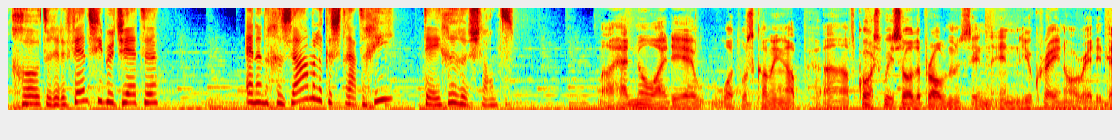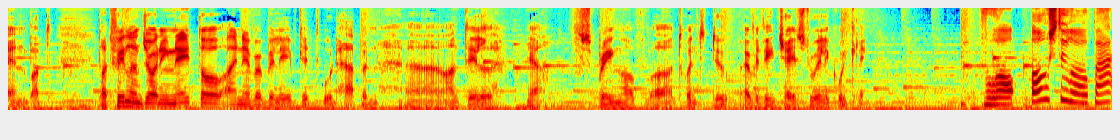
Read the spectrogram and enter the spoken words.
grotere defensiebudgetten en een gezamenlijke strategie tegen Rusland. I had no idea what was coming up. Uh, of course, we saw the problems in, in Ukraine already then, but but Finland joining NATO, I never believed it would happen uh, until yeah, spring of uh, 22. Everything changed really quickly. Vooral Oost-Europa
